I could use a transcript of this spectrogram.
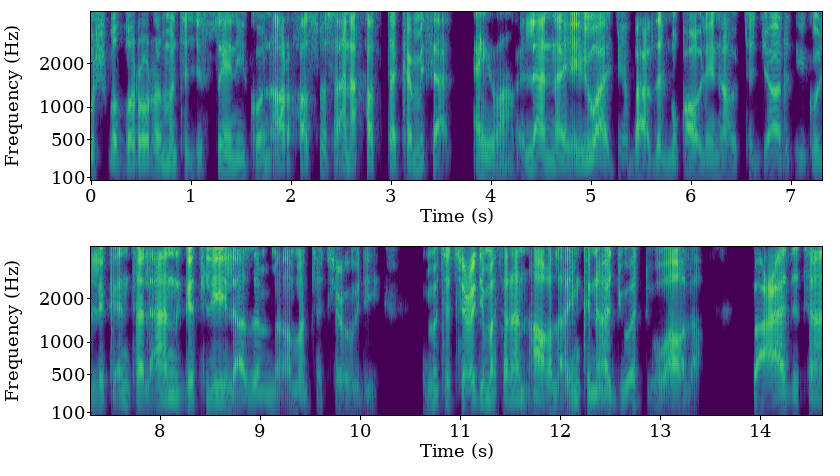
مش بالضرورة المنتج الصيني يكون أرخص بس أنا أخذته كمثال. أيوه. لأنه يواجه بعض المقاولين أو التجار يقول لك أنت الآن قلت لي لازم منتج سعودي. المنتج السعودي مثلا أغلى يمكن أجود وأغلى. فعادة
